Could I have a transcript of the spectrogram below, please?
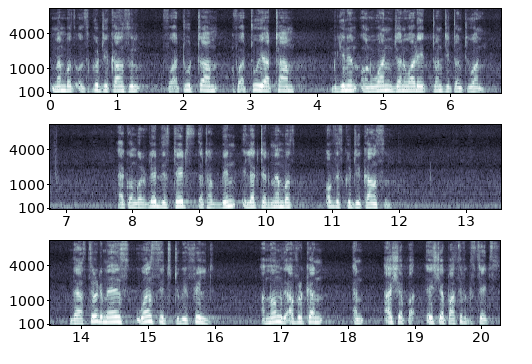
members of the Security Council for a two-term, for a two-year term beginning on 1 January 2021. I congratulate the states that have been elected members of the Security Council. There still remains one seat to be filled among the African and Asia, Asia Pacific states.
